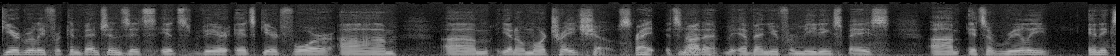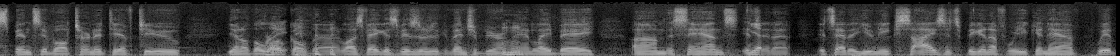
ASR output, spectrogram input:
geared really for conventions. It's it's veer, it's geared for. Um, um, you know, more trade shows. Right. It's not right. A, a, venue for meeting space. Um, it's a really inexpensive alternative to, you know, the right. local, the Las Vegas Visitors Convention Bureau, mm-hmm. Mandalay Bay, um, the Sands. It's yep. at a it's at a unique size. It's big enough where you can have we have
